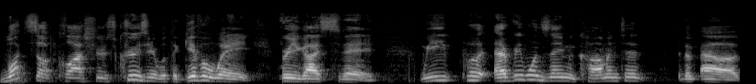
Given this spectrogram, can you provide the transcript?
What's up, Clashers? Cruz here with a giveaway for you guys today. We put everyone's name and commented the, uh,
